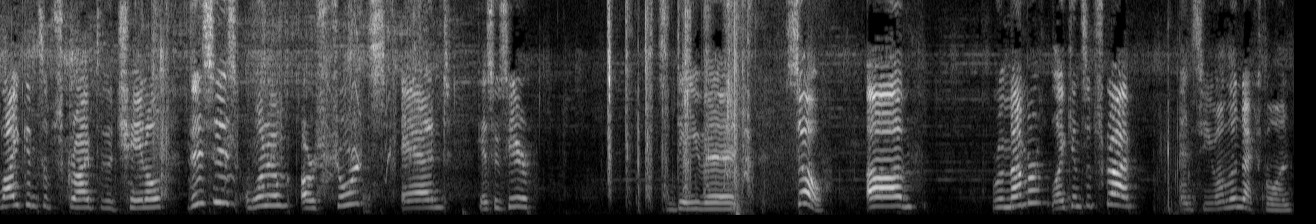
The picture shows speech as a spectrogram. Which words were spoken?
like and subscribe to the channel. This is one of our shorts, and guess who's here? It's David. So, um, remember, like and subscribe, and see you on the next one.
